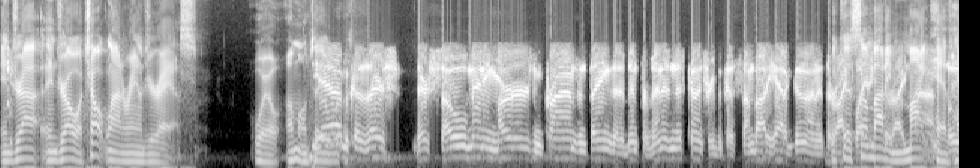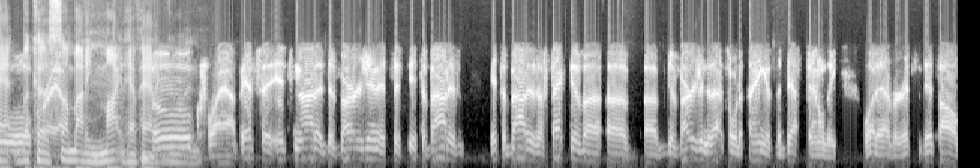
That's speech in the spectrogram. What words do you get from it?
and draw, and draw a chalk line around your ass. Well, I'm going to tell Yeah, you. Yeah, because there's there's so many murders and crimes and things that have been prevented in this country because somebody had a gun at the right place. Because somebody right might time. have had, because crap. somebody might have had a Bull gun. crap! It's a, it's not a diversion. It's a, it's about as it's about as effective a, a, a diversion to that sort of thing as the death penalty. Whatever. It's it's all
